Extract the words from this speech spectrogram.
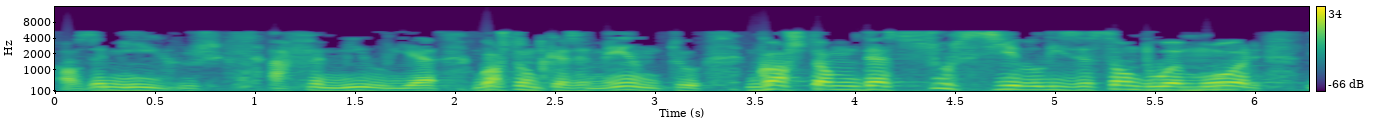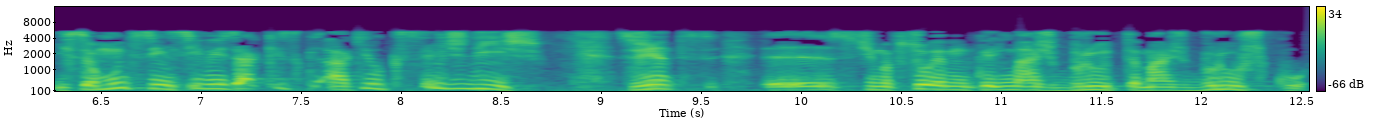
aos amigos, à família, gostam de casamento, gostam da sociabilização do amor e são muito sensíveis àquilo que se lhes diz. Se, gente, eh, se uma pessoa é um bocadinho mais bruta, mais brusco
